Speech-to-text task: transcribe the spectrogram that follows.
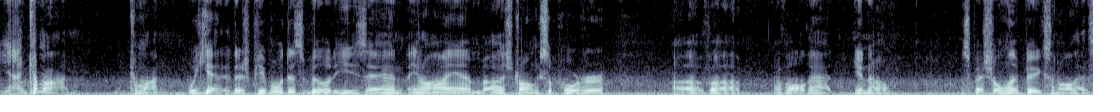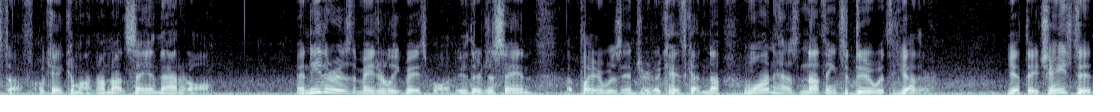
Yeah, come on come on, we get it. There's people with disabilities, and you know, I am a strong supporter of uh, of all that. You know, Special Olympics and all that stuff. Okay, come on. I'm not saying that at all. And neither is the Major League Baseball, dude. They're just saying a player was injured. Okay, it's got no one has nothing to do with the other. Yet they changed it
